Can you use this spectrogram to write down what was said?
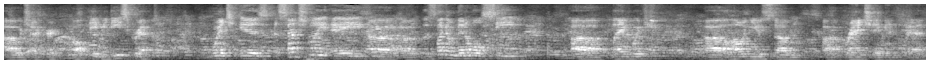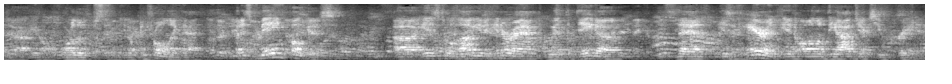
uh, which I call AVD script, which is essentially a, uh, uh, it's like a minimal C uh, language, uh, allowing you some uh, branching and, and uh, you know, for loops and, you know, control like that. But its main focus is to allow you to interact with the data that is inherent in all of the objects you've created.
